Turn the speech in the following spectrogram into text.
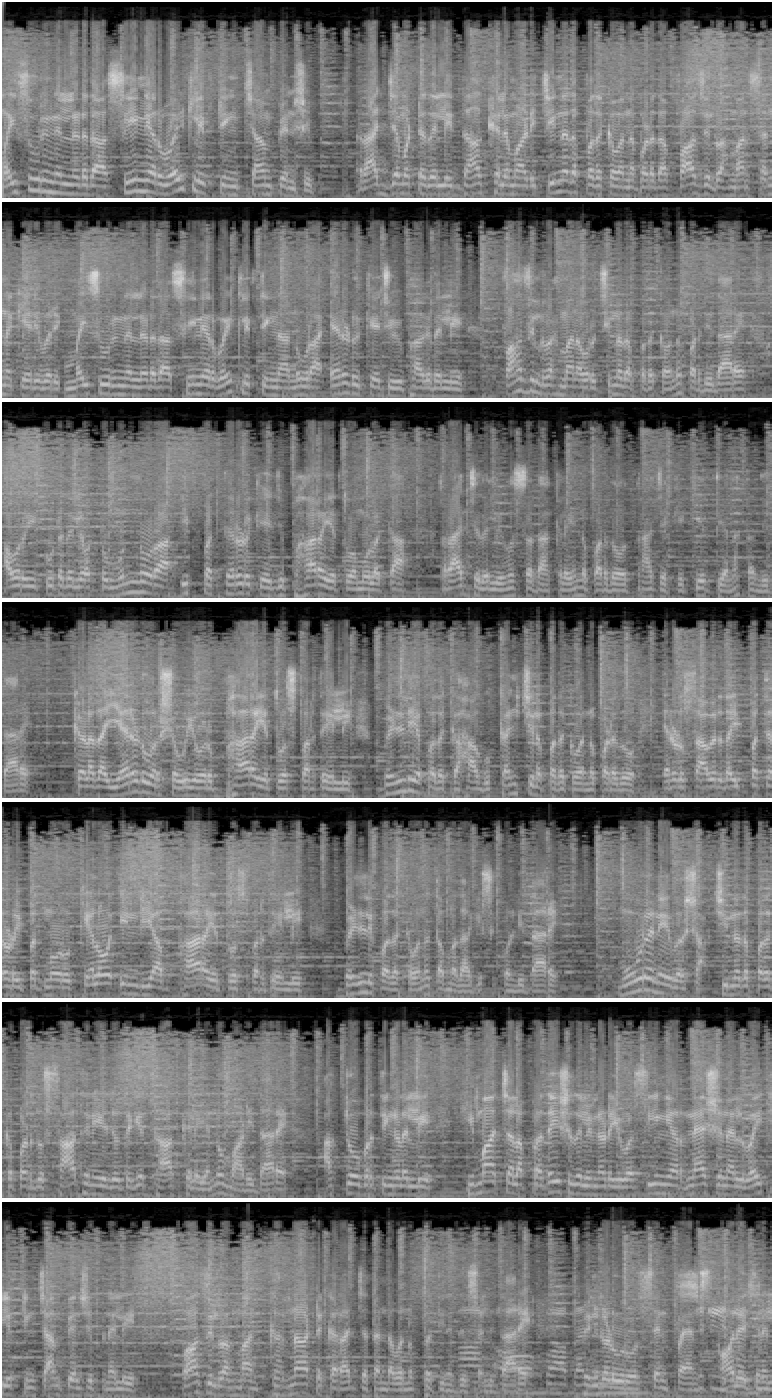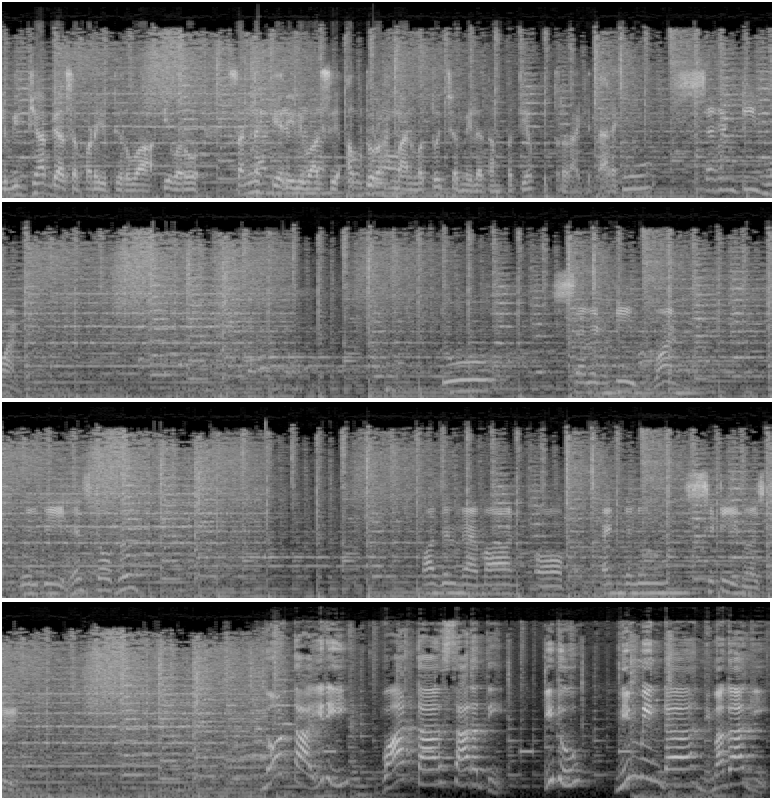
ಮೈಸೂರಿನಲ್ಲಿ ನಡೆದ senior weight lifting championship ರಾಜ್ಯ ಮಟ್ಟದಲ್ಲಿ ದಾಖಲೆ ಮಾಡಿ ಚಿನ್ನದ ಪದಕವನ್ನು ಪಡೆದ ಫಾಜಿಲ್ ರಹಮಾನ್ ಸನ್ನಕೇರಿವರಿಗೆ ಮೈಸೂರಿನಲ್ಲಿ ನಡೆದ ಸೀನಿಯರ್ ವೈಟ್ ಲಿಫ್ಟಿಂಗ್ನ ನೂರ ಎರಡು ಕೆಜಿ ವಿಭಾಗದಲ್ಲಿ ಫಾಜಿಲ್ ರಹಮಾನ್ ಅವರು ಚಿನ್ನದ ಪದಕವನ್ನು ಪಡೆದಿದ್ದಾರೆ. ಅವರು ಈ ಕೂಟದಲ್ಲಿ ಒಟ್ಟು ಮುನ್ನೂರ ಇಪ್ಪತ್ತೆರಡು ಕೆಜಿ ಭಾರ ಎತ್ತುವ ಮೂಲಕ ರಾಜ್ಯದಲ್ಲಿ ಹೊಸ ದಾಖಲೆಯನ್ನು ಪಡೆದು ರಾಜ್ಯಕ್ಕೆ ಕೀರ್ತಿಯನ್ನು ತಂದಿದ್ದಾರೆ. ಕಳೆದ ಎರಡು ವರ್ಷವೂ ಇವರು ಭಾರ ಎತ್ತುವ ಸ್ಪರ್ಧೆಯಲ್ಲಿ ಬೆಳ್ಳಿಯ ಪದಕ ಹಾಗೂ ಕಂಚಿನ ಪದಕವನ್ನು ಪಡೆದು ಎರಡು ಸಾವಿರದ ಇಪ್ಪತ್ತೆರಡು ಇಪ್ಪತ್ಮೂರು ಖೇಲೋ ಇಂಡಿಯಾ ಭಾರ ಎತ್ತುವ ಸ್ಪರ್ಧೆಯಲ್ಲಿ ಬೆಳ್ಳಿ ಪದಕವನ್ನು ತಮ್ಮದಾಗಿಸಿಕೊಂಡಿದ್ದಾರೆ. ಮೂರನೇ ವರ್ಷ ಚಿನ್ನದ ಪದಕ ಪಡೆದು ಸಾಧನೆಯ ಜೊತೆಗೆ ದಾಖಲೆಯನ್ನು ಮಾಡಿದ್ದಾರೆ. ಅಕ್ಟೋಬರ್ ತಿಂಗಳಲ್ಲಿ ಹಿಮಾಚಲ ಪ್ರದೇಶದಲ್ಲಿ ನಡೆಯುವ ಸೀನಿಯರ್ ನ್ಯಾಷನಲ್ ವೈಟ್ ಲಿಫ್ಟಿಂಗ್ ಚಾಂಪಿಯನ್ಶಿಪ್ನಲ್ಲಿ ಫಾಜಿಲ್ ರಹಮಾನ್ ಕರ್ನಾಟಕ ರಾಜ್ಯ ತಂಡವನ್ನು ಪ್ರತಿನಿಧಿಸಲಿದ್ದಾರೆ ಬೆಂಗಳೂರು ಸೆಂಟ್ ಫ್ಯಾನ್ಸ್ ಕಾಲೇಜಿನಲ್ಲಿ ವಿದ್ಯಾಭ್ಯಾಸ ಪಡೆಯುತ್ತಿರುವ ಇವರು ಸನ್ನಕೇರಿ ನಿವಾಸಿ ಅಬ್ದುಲ್ ರಹಮಾನ್ ಮತ್ತು ಜಮೀಲ ದಂಪತಿಯ ಪುತ್ರರಾಗಿದ್ದಾರೆ 271. 271 will be his total. Fazil Rahman of Bengaluru City University. ನೋಡ್ತಾ ಇರಿ ವಾರ್ತಾ ಸಾರಥಿ ಇದು ನಿಮ್ಮಿಂದ ನಿಮಗಾಗಿ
